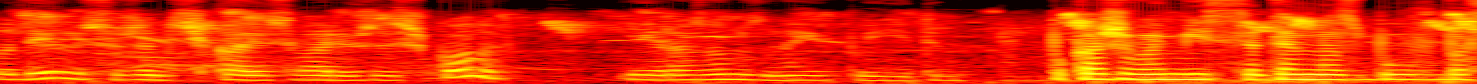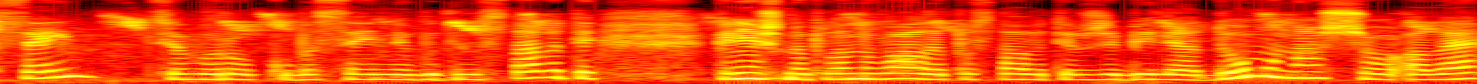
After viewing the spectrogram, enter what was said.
Подивлюсь, вже дочекаюсь Варю зі школи і разом з нею поїдемо. Покажу вам місце, де в нас був басейн. Цього року басейн не будемо ставити. Звісно, планували поставити вже біля дому нашого, але,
